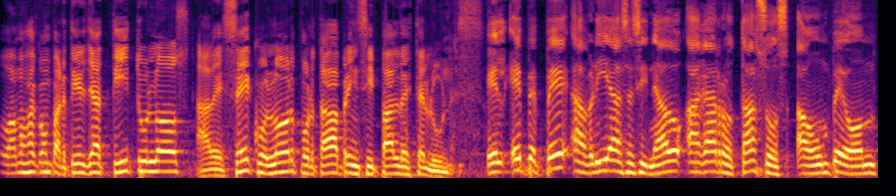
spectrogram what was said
Vamos a compartir ya títulos ABC color portada principal de este lunes. El EPP habría asesinado a garrotazos a un peón,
